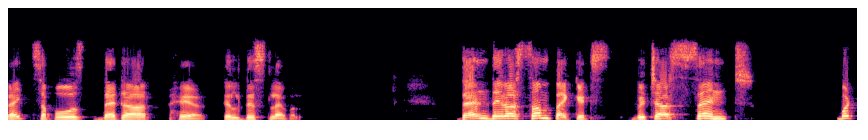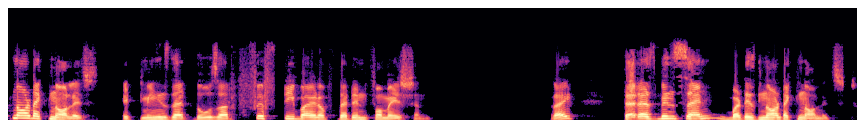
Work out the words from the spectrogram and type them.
right? Suppose that are here till this level. Then there are some packets which are sent but not acknowledged. It means that those are 50 byte of that information, right? That has been sent but is not acknowledged.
